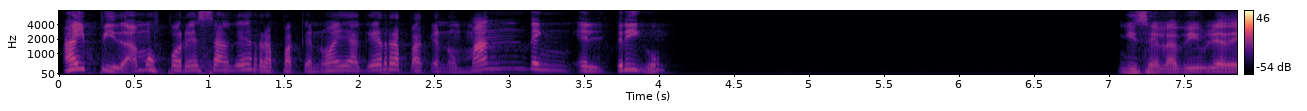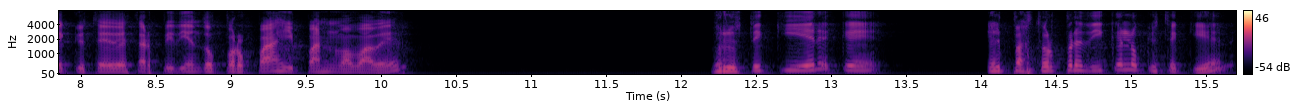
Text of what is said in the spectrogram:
Ay, pidamos por esa guerra, para que no haya guerra, para que nos manden el trigo. Dice la Biblia de que usted debe estar pidiendo por paz y paz no va a haber. Pero usted quiere que el pastor predique lo que usted quiere.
